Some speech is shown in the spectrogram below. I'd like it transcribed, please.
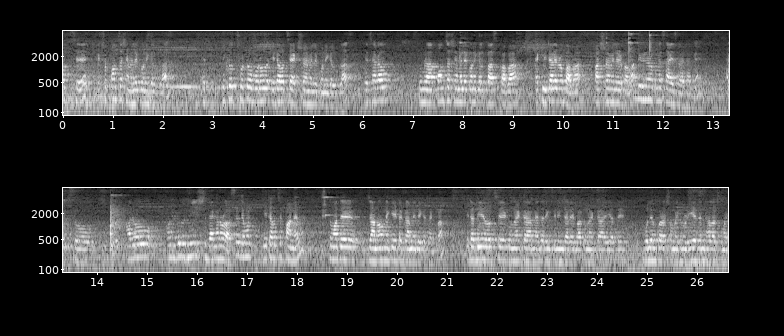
হচ্ছে একশো পঞ্চাশ এম এল এর কনিক্যাল প্লাস একটু ছোট, বড়, এটা হচ্ছে একশো এম এল এর কনিক্যাল প্লাস এছাড়াও তোমরা পঞ্চাশ এম এল এর কনিক্যাল প্লাস পাবা, এক লিটারেরও পাবা, পাঁচশো এম এল এর পাবা, বিভিন্ন রকমের সাইজ হয়ে থাকে। তো আরও অনেকগুলো জিনিস দেখানোর আছে, যেমন এটা হচ্ছে ফানেল তোমাদের জানো, অনেকে এটা গ্রামে দেখে থাকবা। এটা দিয়ে হচ্ছে কোনো একটা মেজারিং সিলিন্ডারে বা কোনো একটা ইয়াতে ভলিউম করার সময়, কোনো রিয়েজেন্ট ঢালার সময়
